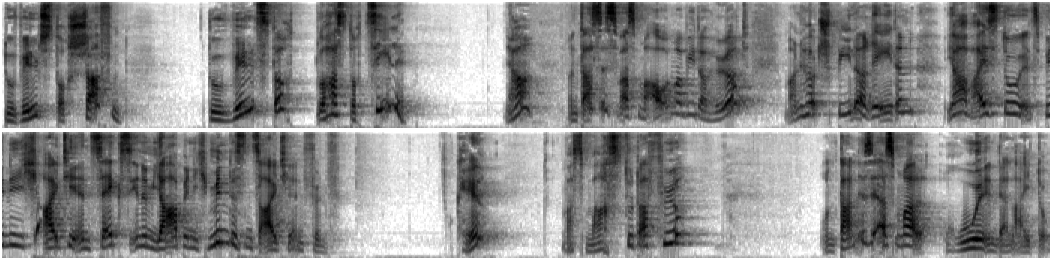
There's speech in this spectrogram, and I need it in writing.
du willst doch schaffen. Du willst doch, du hast doch Ziele. Ja, und das ist, was man auch immer wieder hört. Man hört Spieler reden, ja, weißt du, jetzt bin ich ITN 6, in einem Jahr bin ich mindestens ITN 5. Okay, was machst du dafür? Und dann ist erstmal Ruhe in der Leitung.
